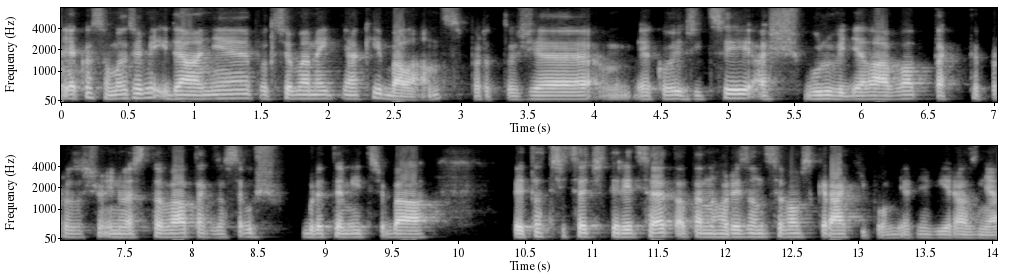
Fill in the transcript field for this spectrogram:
jako samozřejmě ideálně potřeba najít nějaký balans, protože mm, jako říci, až budu vydělávat, tak teprve začnu investovat, tak zase už budete mít třeba 35, 40 a ten horizont se vám zkrátí poměrně výrazně.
